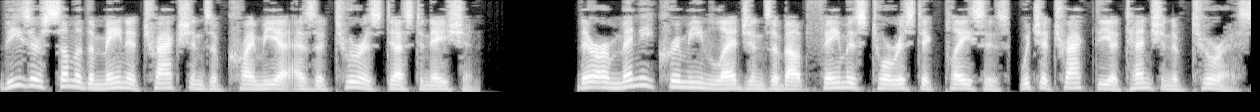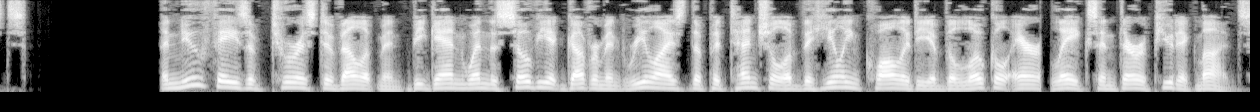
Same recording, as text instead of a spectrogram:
These are some of the main attractions of Crimea as a tourist destination. There are many Crimean legends about famous touristic places, which attract the attention of tourists. A new phase of tourist development began when the Soviet government realized the potential of the healing quality of the local air, lakes and therapeutic muds.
